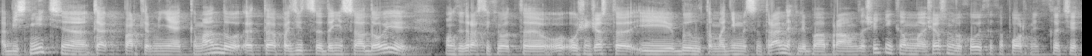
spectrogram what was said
объяснить, как Паркер меняет команду, это позиция Дениса Адои, он как раз-таки вот э, очень часто и был там одним из центральных, либо правым защитником, а сейчас он выходит как опорник. Кстати,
